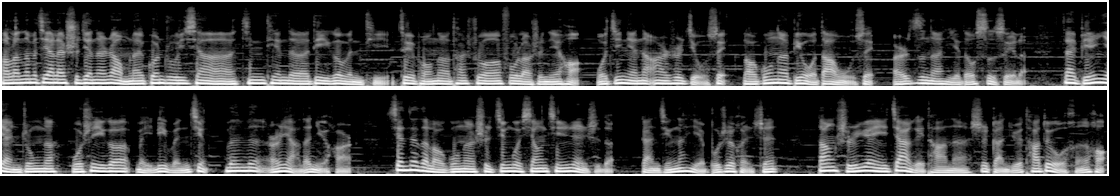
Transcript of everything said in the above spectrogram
好了，那么接下来时间呢，让我们来关注一下今天的第一个问题。这位朋友呢，他说：“付老师你好，我今年呢二十九岁，老公呢比我大五岁，儿子呢也都四岁了。在别人眼中呢，我是一个美丽文静、温文尔雅的女孩。现在的老公呢是经过相亲认识的，感情呢也不是很深。当时愿意嫁给他呢，是感觉他对我很好，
